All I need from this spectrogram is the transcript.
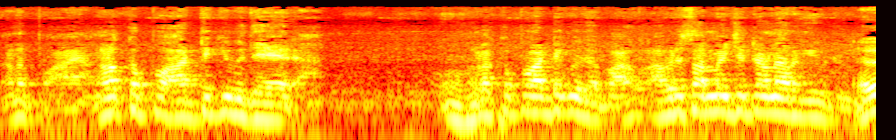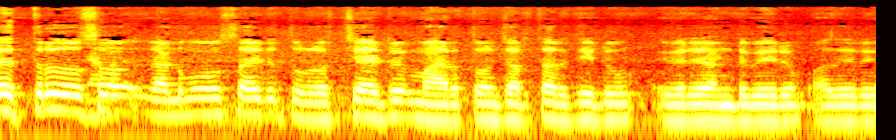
കാരണം ഞങ്ങളൊക്കെ പാർട്ടിക്ക് വിധേയരാ. അവർ സമ്മതിച്ചിട്ടാണ് ഇറങ്ങിയിട്ടുള്ളത്. എത്ര ദിവസം രണ്ടു മൂന്ന് ദിവസമായിട്ട് തുടർച്ചയായിട്ട് മാരത്തോൺ ചർച്ച നടത്തിയിട്ടും ഇവർ രണ്ടുപേരും അതൊരു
